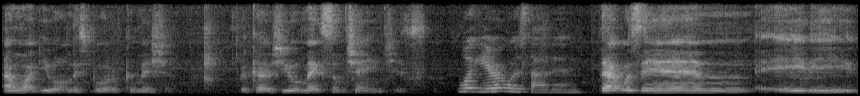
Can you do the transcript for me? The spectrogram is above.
I want you on this board of commission because you'll make some changes. What year was that in? That was in 80,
